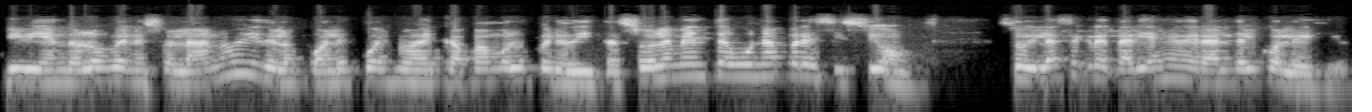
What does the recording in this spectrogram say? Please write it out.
viviendo los venezolanos y de los cuales pues nos escapamos los periodistas. Solamente una precisión. Soy la secretaria general del colegio.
